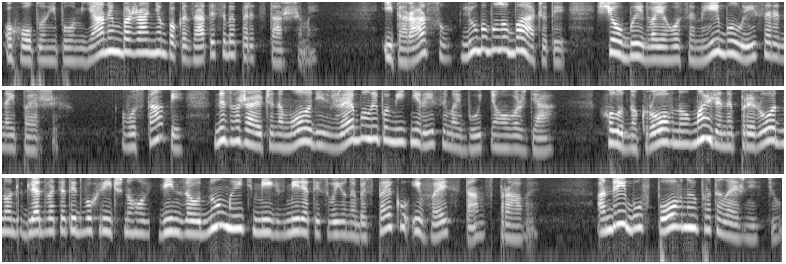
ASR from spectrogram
охоплені полум'яним бажанням показати себе перед старшими. І Тарасу любо було бачити, що обидва його сини були серед найперших. В Остапі, незважаючи на молодість, вже були помітні риси майбутнього вождя. Холоднокровно, майже неприродно для 22-річного він за одну мить міг зміряти свою небезпеку і весь стан справи. Андрій був повною протилежністю.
